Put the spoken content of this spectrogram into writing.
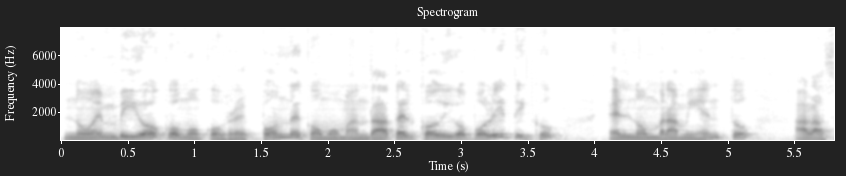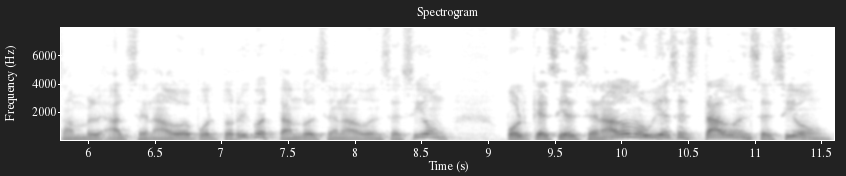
no envió como corresponde, como mandata el Código Político, el nombramiento al Senado de Puerto Rico, estando el Senado en sesión? Porque si el Senado no hubiese estado en sesión,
